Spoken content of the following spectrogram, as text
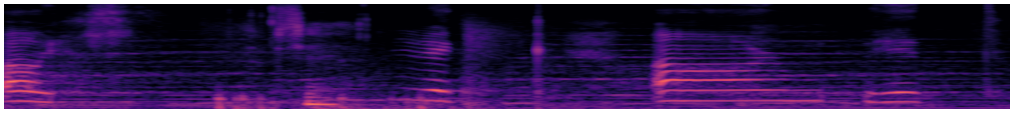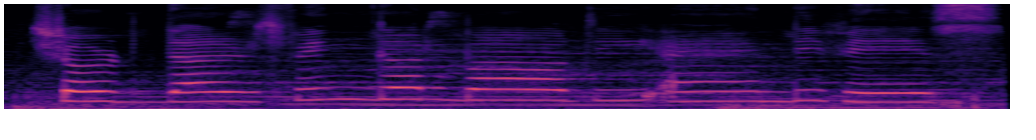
eyes. leg arm head shoulders finger body and face.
